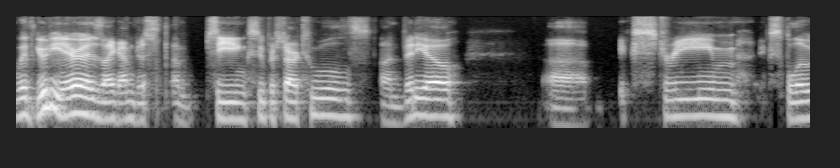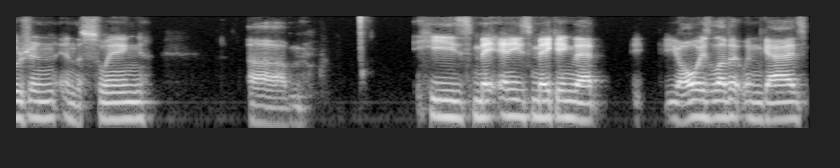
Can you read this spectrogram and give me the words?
with Gutierrez, like I'm just I'm seeing superstar tools on video, uh, extreme explosion in the swing. Um, he's ma- and he's making that you always love it when guys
